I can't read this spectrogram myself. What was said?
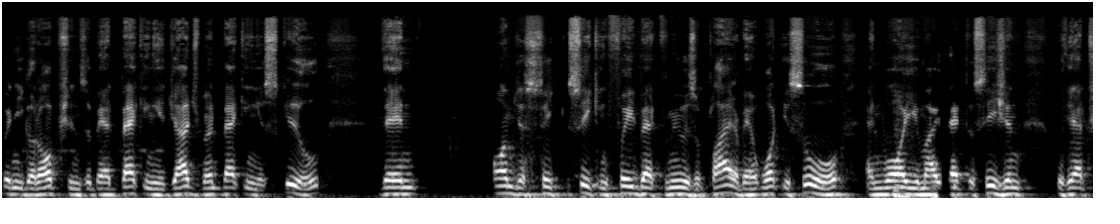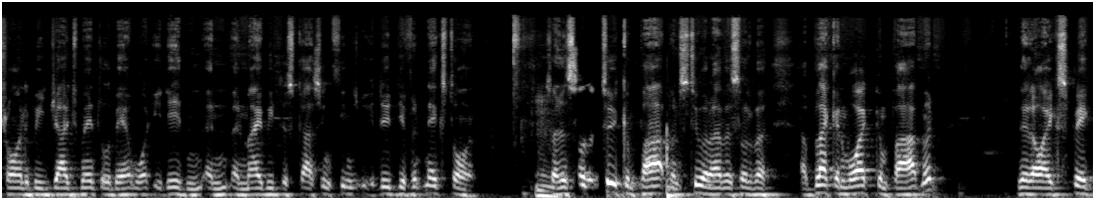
when you got options about backing your judgment, backing your skill, then I'm just seek, seeking feedback from you as a player about what you saw and why mm. you made that decision without trying to be judgmental about what you did and, and, and maybe discussing things we could do different next time. Mm. So there's sort of two compartments to it. I have a sort of a, a black and white compartment that I expect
